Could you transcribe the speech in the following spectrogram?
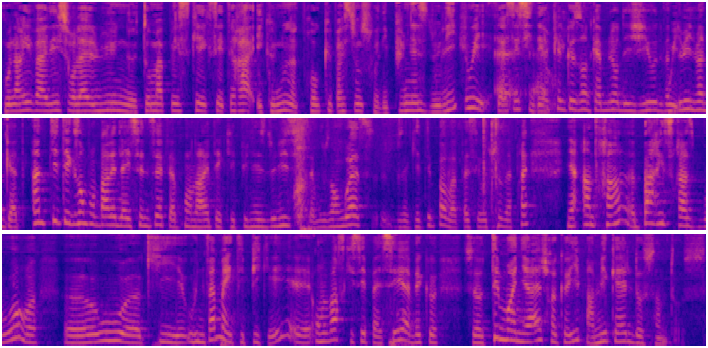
qu'on arrive à aller sur la Lune, Thomas Pesquet, etc., et que nous, notre préoccupation soit les punaises de lit, oui, c'est assez sidérant. quelques encablures des JO de 2024. Un petit exemple, on parlait de la SNCF, et après on arrête avec les punaises de lit, si ça vous angoisse, vous inquiétez pas, on va passer à autre chose après. Il y a un train, Paris-Strasbourg, où, qui, où une femme a été piquée. On va voir ce qui s'est passé avec ce témoignage recueilli par Michael Dos Santos.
